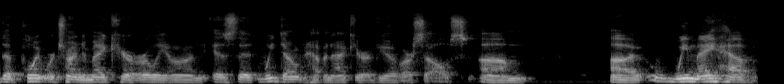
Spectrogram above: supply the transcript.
the point we're trying to make here early on is that we don't have an accurate view of ourselves. Um, uh, we may have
